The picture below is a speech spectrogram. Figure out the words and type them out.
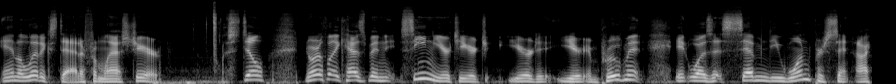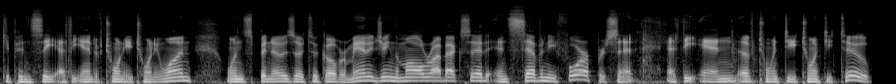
Analytics data from last year. Still, Northlake has been seeing year to year year to year improvement. It was at 71% occupancy at the end of 2021 when Spinoso took over managing the mall, Rawback said, and 74% at the end of 2022.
